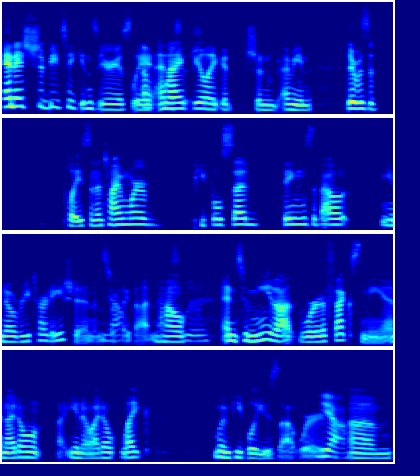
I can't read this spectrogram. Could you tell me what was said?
and it should be taken seriously. And I feel like it shouldn't. I mean, there was a place and a time where people said things about you know retardation and stuff Yeah, like that, and how and to me that word affects me, and I don't you know I don't like when people use that word. Yeah. Um.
